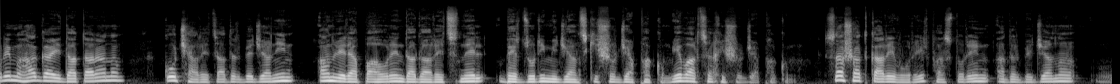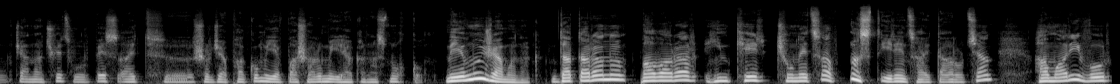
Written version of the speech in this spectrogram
Ուրեմն Հագայի դատարանը կոչ արեց Ադրբեջանին անվերապահորեն դադարեցնել Բերձորի Միջանցքի շրջափակում եւ Արցախի շրջափակում։ Սա շատ կարևոր էր, փաստորեն Ադրբեջանը ճանաչվեց որպես այդ շրջափակումը եւ ապաշարումը իրականացնող կողմ։ Միևնույն ժամանակ դատարանը բավարար հիմքեր չունեցավ ըստ իրենց հայտարարության համարի, որ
